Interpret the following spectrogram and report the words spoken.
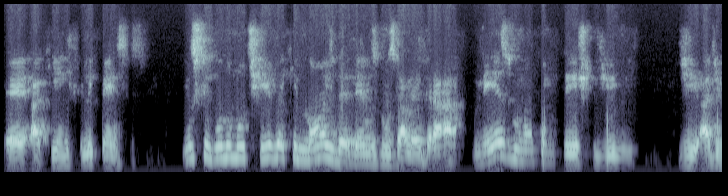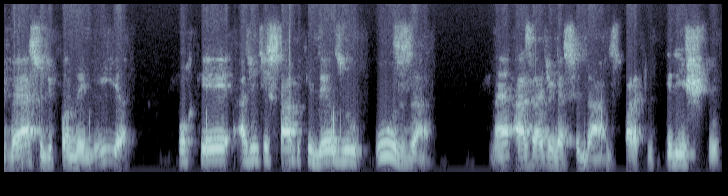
é, aqui em Filipenses. E o segundo motivo é que nós devemos nos alegrar, mesmo num contexto de, de adverso, de pandemia, porque a gente sabe que Deus usa né, as adversidades para que Cristo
